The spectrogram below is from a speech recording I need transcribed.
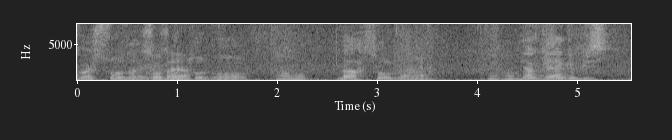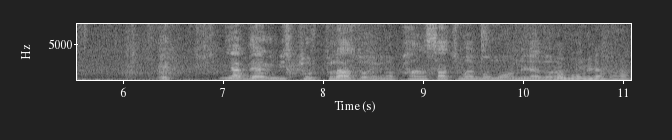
Качествоаш соза. Соза, я? Ҳамо 10 сол гарам. аҳа Як як 20 э, як да як 20 турпласт дорем ина 500 сомон бо муомила бо дорад. муомила дора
